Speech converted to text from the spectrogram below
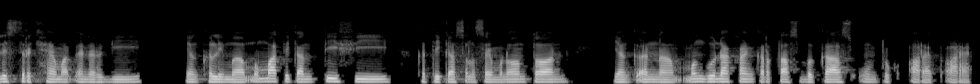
listrik hemat energi. Yang kelima, mematikan TV ketika selesai menonton. Yang keenam, menggunakan kertas bekas untuk oret-oret.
